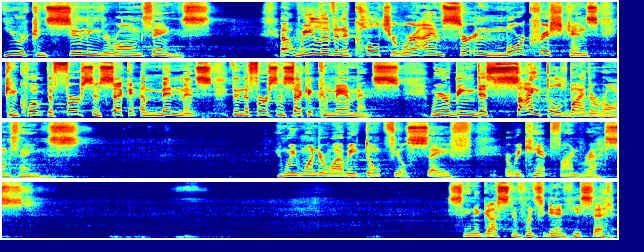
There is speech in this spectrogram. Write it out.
You are consuming the wrong things. Uh, we live in a culture where I am certain more Christians can quote the First and Second Amendments than the First and Second Commandments. We are being discipled by the wrong things. And we wonder why we don't feel safe or we can't find rest. St. Augustine, once again, he said,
